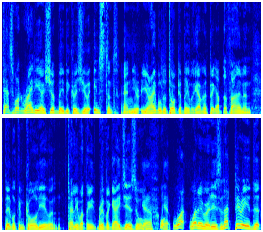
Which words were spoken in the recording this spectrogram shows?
that's what radio should be because you're instant and Mm. you're you're able to talk to people. You're able to pick up the phone and people can call you and tell you what the river gauge is or Yeah, yeah. what whatever it is. And that period that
